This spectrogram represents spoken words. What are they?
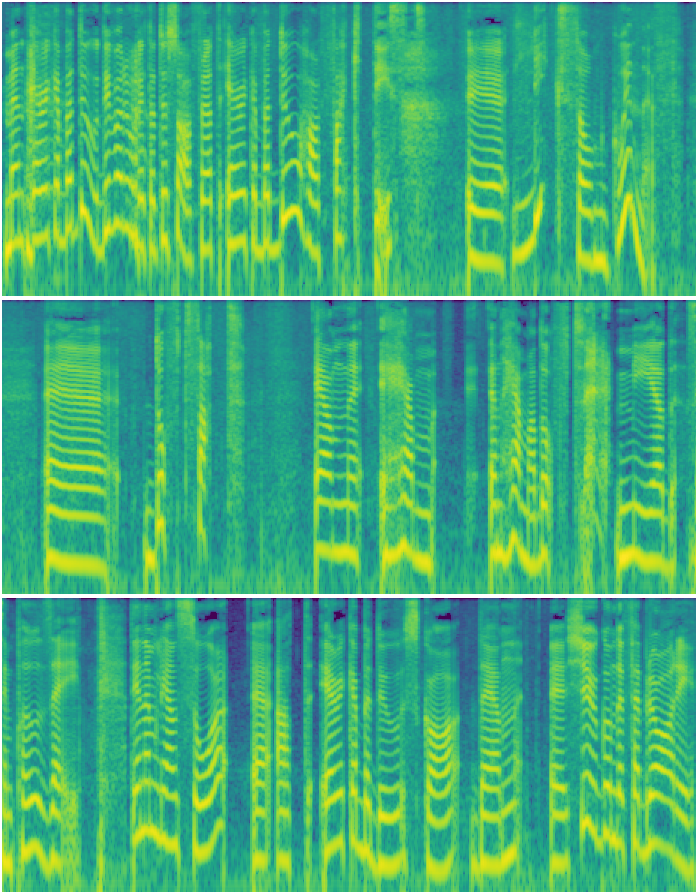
Men Erika Badu, det var roligt att du sa för att Erika Badu har faktiskt, eh, liksom Gwyneth, eh, doftsatt en, hem, en hemmadoft med sin Posay. Det är nämligen så att Erika Badu ska den eh, 20 februari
